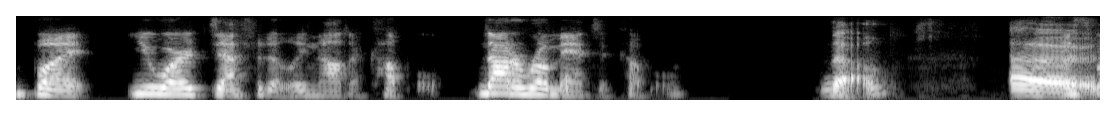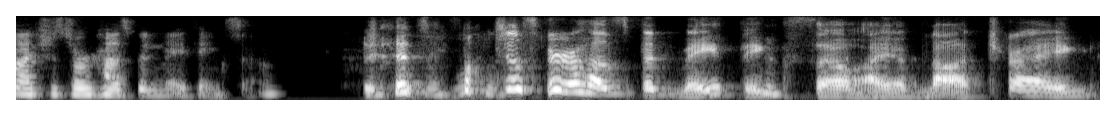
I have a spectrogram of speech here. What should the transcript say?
but you are definitely not a couple, not a romantic couple, no. Uh, as much as her husband may think so. as much as her husband may think so, I am not trying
